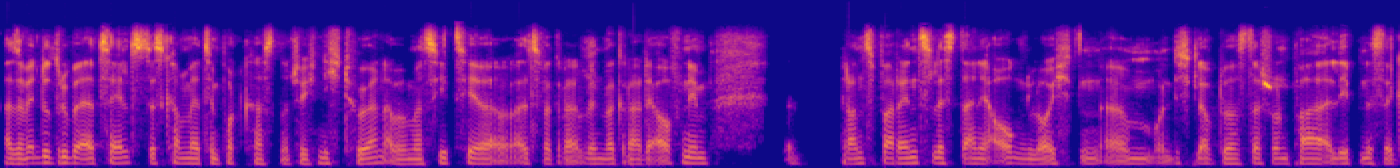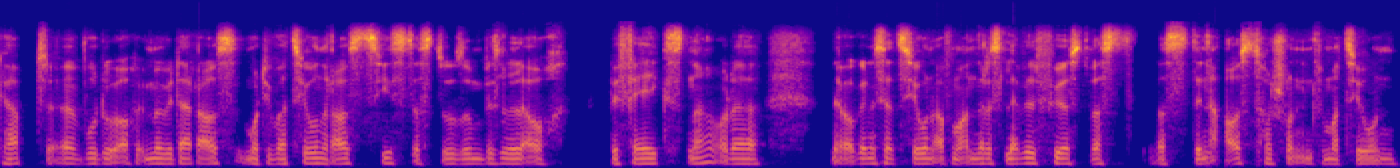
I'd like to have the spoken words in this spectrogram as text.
also wenn du drüber erzählst, das kann man jetzt im Podcast natürlich nicht hören, aber man sieht hier, als wir gerade, wenn wir gerade aufnehmen, Transparenz lässt deine Augen leuchten. Ähm, und ich glaube, du hast da schon ein paar Erlebnisse gehabt, äh, wo du auch immer wieder raus, Motivation rausziehst, dass du so ein bisschen auch befähigst, ne? Oder eine Organisation auf ein anderes Level führst, was, was den Austausch von Informationen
